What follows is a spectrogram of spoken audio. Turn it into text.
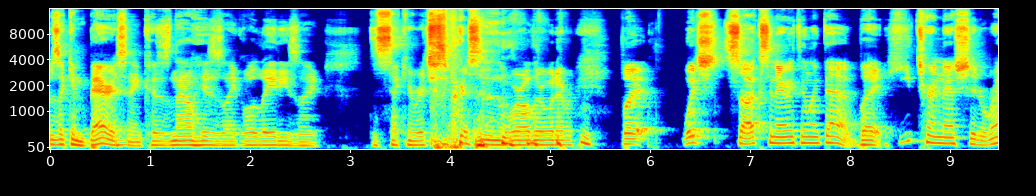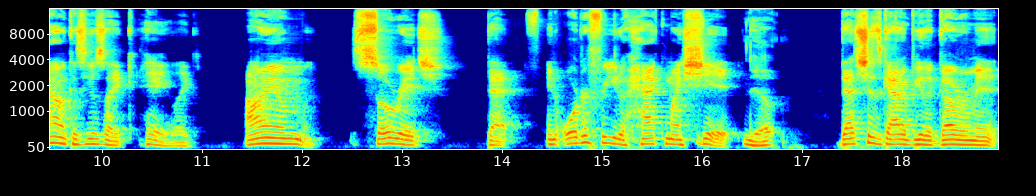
was like embarrassing because now his like old lady's like the second richest person in the world or whatever. But which sucks and everything like that. But he turned that shit around because he was like, hey, like I am so rich that in order for you to hack my shit, Yep. that shit's got to be the government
